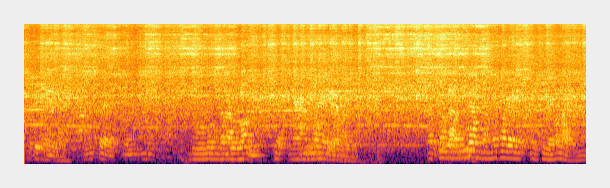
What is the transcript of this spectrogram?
ไม่เป็นไงนะมันแตกมัน ดูลุงกำลังร้อนอยู่เก็บงานไม่ไม่เป็นเลไรยแต่ตัวเราเรื่องยังไม่ค่อยโอเคเท่าไหร่นะ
